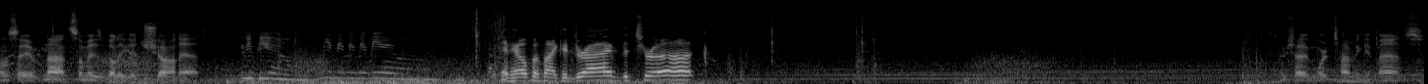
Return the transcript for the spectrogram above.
I'll say if not, somebody's about to get shot at. It'd help if I could drive the truck. I wish I had more time to get mats.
